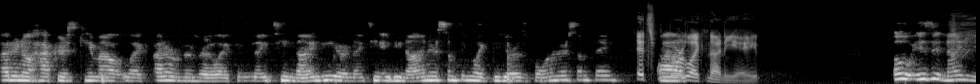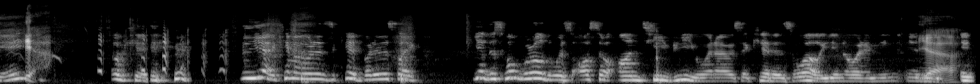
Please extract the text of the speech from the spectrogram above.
I don't know. Hackers came out like I don't remember, like in 1990 or 1989 or something, like the year I was born or something. It's more Uh, like 98. Oh, is it 98? Yeah. Okay. yeah, it came out when I was a kid, but it was like, yeah, this whole world was also on TV when I was a kid as well. You know what I mean? In, Yeah. In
